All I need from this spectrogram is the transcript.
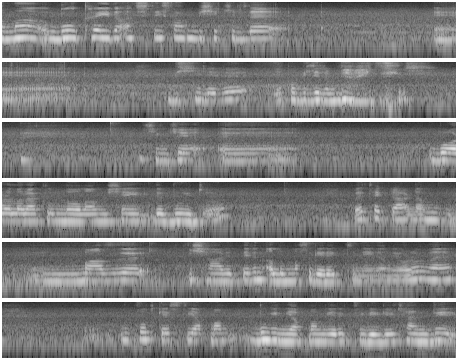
Ama bu kaydı açtıysam bir şekilde ee, bir şeyleri yapabilirim demektir. Çünkü e, bu aralar aklımda olan bir şey de buydu. Ve tekrardan ıı, bazı işaretlerin alınması gerektiğine inanıyorum ve bu podcast'i yapmam, bugün yapmam gerektiğiyle ilgili kendi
